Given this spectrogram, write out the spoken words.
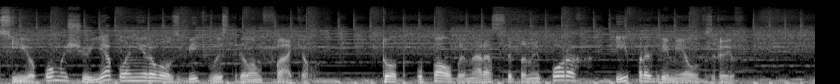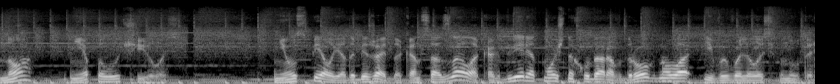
С ее помощью я планировал сбить выстрелом факел — тот упал бы на рассыпанный порох и прогремел взрыв. Но не получилось. Не успел я добежать до конца зала, как дверь от мощных ударов дрогнула и вывалилась внутрь.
